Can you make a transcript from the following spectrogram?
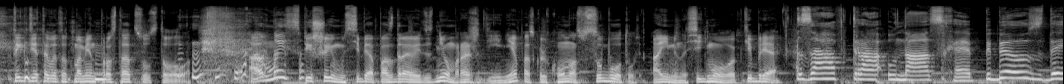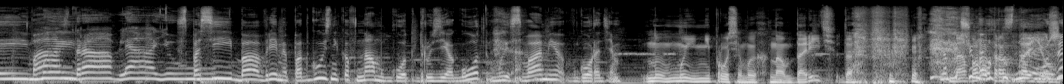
Ты где-то в этот момент просто отсутствовала. А мы спешим себя поздравить с днем рождения, поскольку у нас в субботу, а именно 7 октября, Завтра у нас Happy Birthday. Мы- Поздравляю! Спасибо. Время подгузников. Нам год, друзья, год. Мы с вами в городе. ну, мы не просим их нам дарить, да. Наоборот, почему? раздаем. Уже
